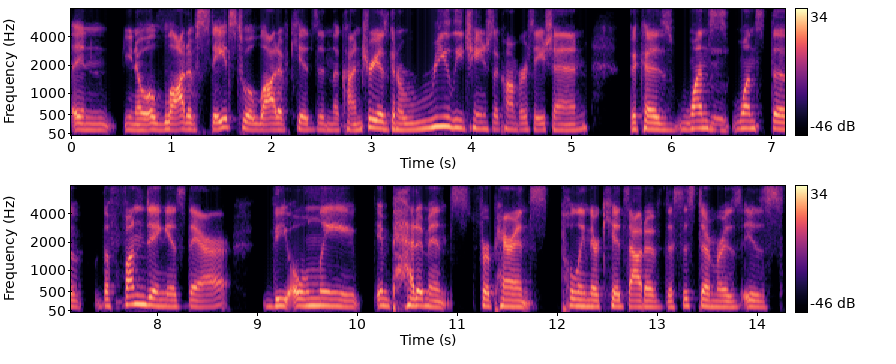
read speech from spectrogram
in you know a lot of states to a lot of kids in the country is going to really change the conversation because once Mhm. once the the funding is there the only impediments for parents pulling their kids out of the system is is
